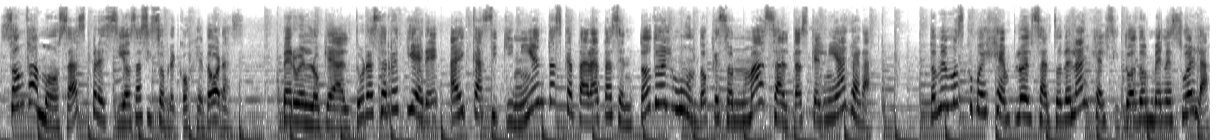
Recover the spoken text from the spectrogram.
Son famosas, preciosas y sobrecogedoras, pero en lo que a altura se refiere, hay casi 500 cataratas en todo el mundo que son más altas que el Niágara. Tomemos como ejemplo el Salto del Ángel, situado en Venezuela,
